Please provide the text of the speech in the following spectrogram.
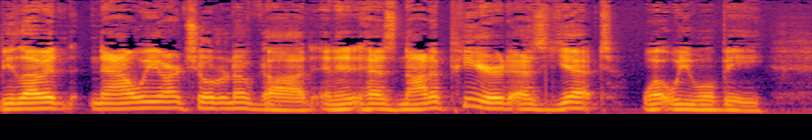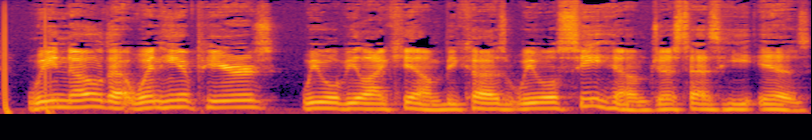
Beloved, now we are children of God, and it has not appeared as yet what we will be. We know that when He appears, we will be like Him, because we will see Him just as He is.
